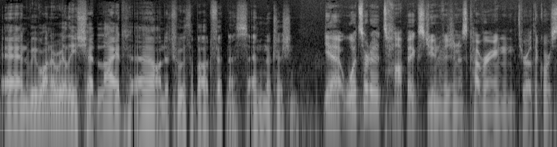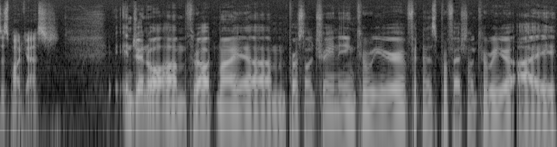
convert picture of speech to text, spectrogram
and we want to really shed light uh, on the truth about fitness and nutrition. Yeah, what sort of topics do you envision us covering throughout the course of this podcast? In general, um, throughout my um, personal training career, fitness professional career, I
